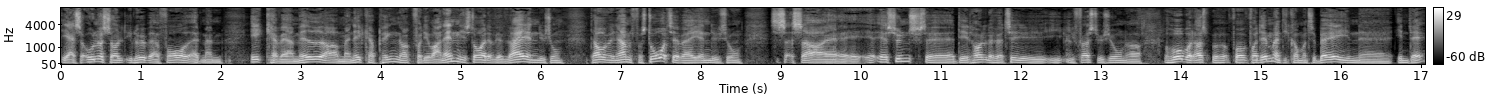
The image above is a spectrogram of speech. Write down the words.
det er altså undersolgt i løbet af foråret, at man ikke kan være med, og man ikke har penge nok, for det var en anden historie, da vi var i anden division. Der var vi nærmest for store til at være i anden division. Så, så øh, jeg, jeg synes, øh, det er et hold, der hører til i, i første division, og, og håber det også på, for, for dem, at de kommer tilbage en, øh, en dag.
